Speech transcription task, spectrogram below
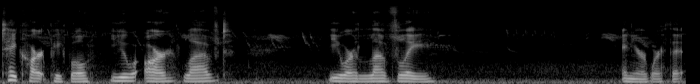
Take heart, people. You are loved you are lovely and you're worth it.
